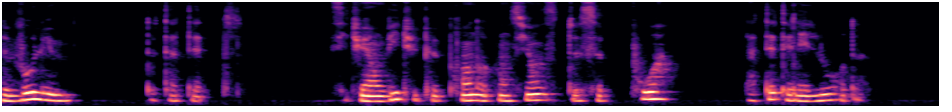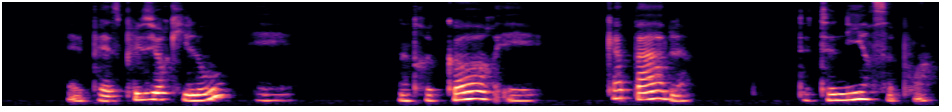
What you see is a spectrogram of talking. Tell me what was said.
le volume de ta tête. Si tu as envie, tu peux prendre conscience de ce poids. La tête, elle est lourde. Elle pèse plusieurs kilos et notre corps est capable de tenir ce poids.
